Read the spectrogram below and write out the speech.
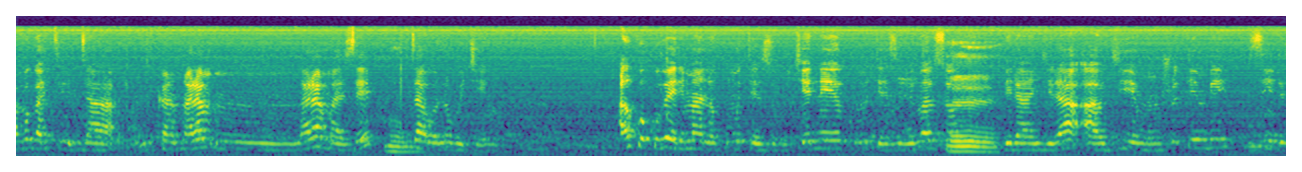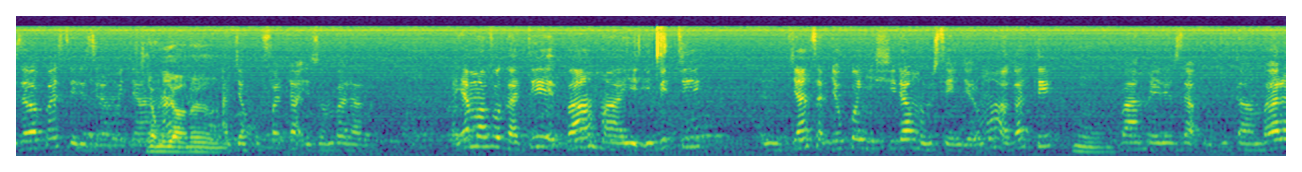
avuga ati "Nza- reka nkara- mm, nkaramaze Mm. nzabona ubugingo ariko kubera imana kumuteza ubukene kumuteza ibibazo Eh. birangira agiye mu nshuti mbi zindi z'abapasiteri ziramujyana eh. ajya gufata izo mbaraga aya mavuga ati bampaye imiti byansabye ko nyishyira mu rusengero mo hagati Hmm. bampereza udutambara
